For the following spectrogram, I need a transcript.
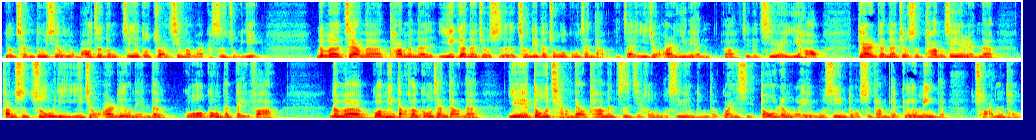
有陈独秀、有毛泽东，这些都转信了马克思主义。那么这样呢，他们呢一个呢就是成立了中国共产党，在一九二一年啊这个七月一号。第二个呢就是他们这些人呢。他们是助力一九二六年的国共的北伐，那么国民党和共产党呢，也都强调他们自己和五四运动的关系，都认为五四运动是他们的革命的传统。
